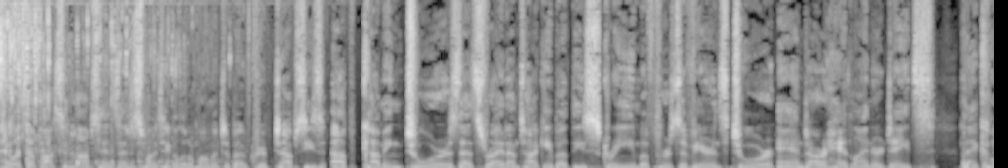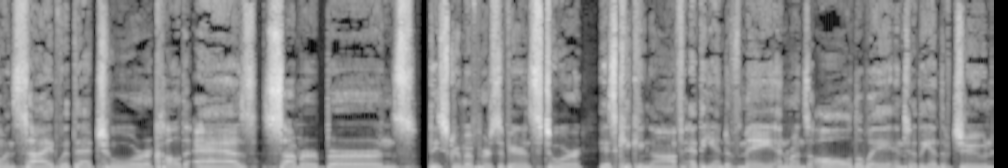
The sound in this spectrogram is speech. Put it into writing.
Hey, what's up, Vox and Hopsheads? I just want to take a little moment about Cryptopsy's upcoming tours. That's right, I'm talking about the Scream of Perseverance tour and our headliner dates that coincide with that tour called As Summer Burns. The Scream of Perseverance tour is kicking off at the end of May and runs all the way until the end of June.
